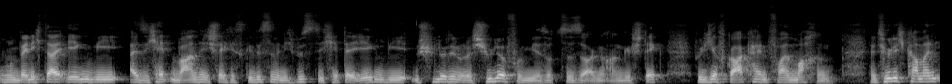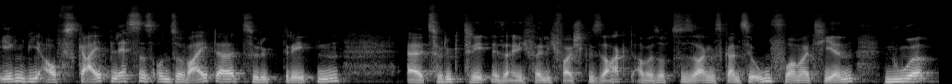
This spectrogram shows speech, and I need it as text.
Und wenn ich da irgendwie, also ich hätte ein wahnsinnig schlechtes Gewissen, wenn ich wüsste, ich hätte irgendwie eine Schülerin oder Schüler von mir sozusagen angesteckt, würde ich auf gar keinen Fall machen. Natürlich kann man irgendwie auf Skype-Lessons und so weiter zurücktreten. Äh, zurücktreten ist eigentlich völlig falsch gesagt, aber sozusagen das Ganze umformatieren. Nur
